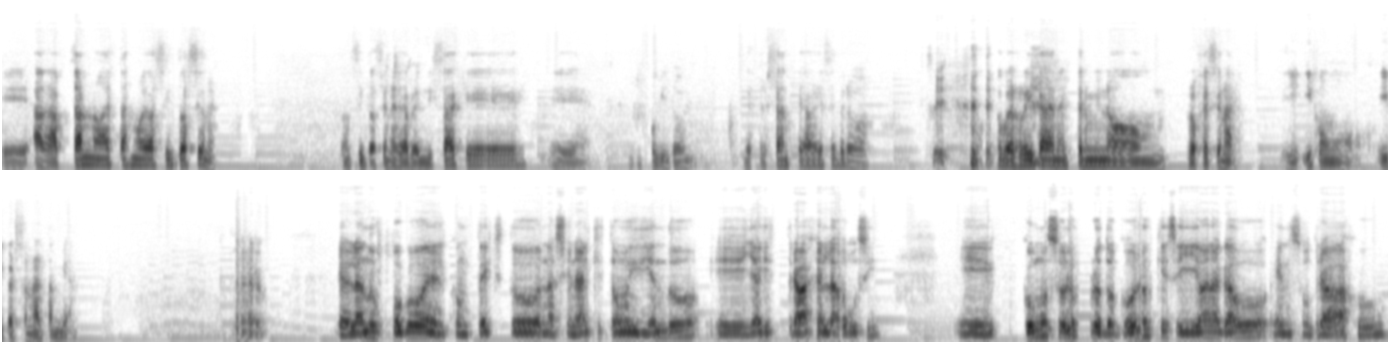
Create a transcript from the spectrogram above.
eh, adaptarnos a estas nuevas situaciones. Son situaciones de aprendizaje, eh, un poquito estresantes a veces, pero súper ricas en el término profesional y, y, como, y personal también. Claro. Y hablando un poco en el contexto nacional que estamos viviendo, eh, ya que trabaja en la UCI, eh, ¿cómo son los protocolos que se llevan a cabo en su trabajo?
